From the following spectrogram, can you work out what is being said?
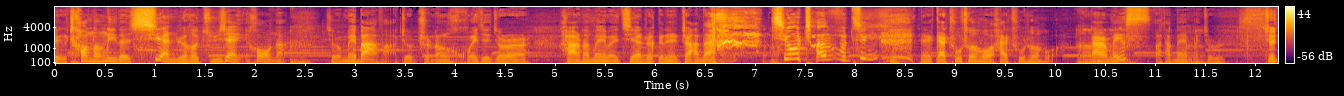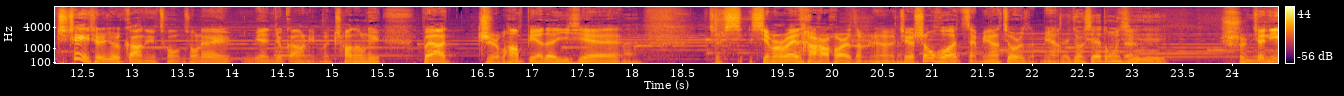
这个超能力的限制和局限以后呢，嗯。就没办法，就只能回去，就是还让他妹妹接着跟这渣男 纠缠不清。这该出车祸还出车祸，嗯。但是没死啊，他妹妹就是就这其实就是告诉你，从从另外一面就告诉你们，超能力不要指望别的一些嗯，就邪邪门歪道或者怎么着，对。这个生活怎么样就是怎么样，对有些东西是你就你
